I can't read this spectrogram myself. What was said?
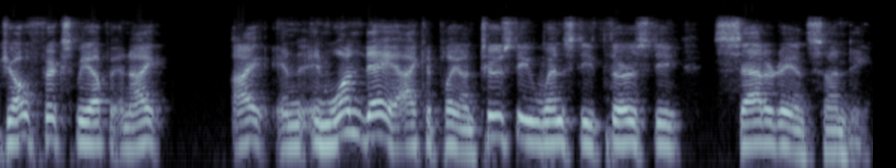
Joe fixed me up and I I in in one day I could play on Tuesday, Wednesday, Thursday, Saturday, and Sunday.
